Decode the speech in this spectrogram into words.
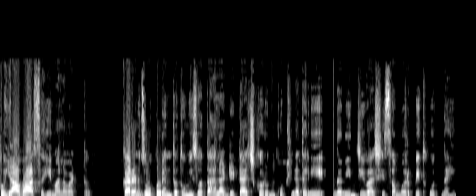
तो यावा असंही मला वाटतं. कारण जोपर्यंत तुम्ही स्वतःला डिटॅच करून कुठल्या तरी नवीन जीवाशी समर्पित होत नाही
